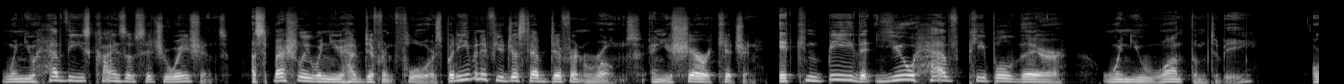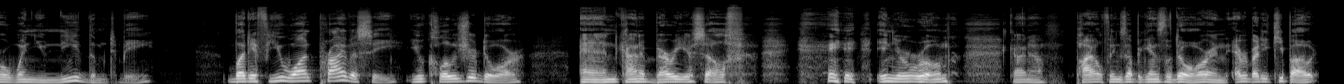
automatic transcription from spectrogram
when you have these kinds of situations, especially when you have different floors, but even if you just have different rooms and you share a kitchen, it can be that you have people there when you want them to be or when you need them to be. But if you want privacy, you close your door and kind of bury yourself in your room, kind of pile things up against the door and everybody keep out.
